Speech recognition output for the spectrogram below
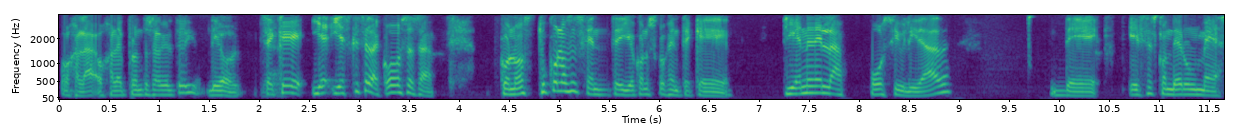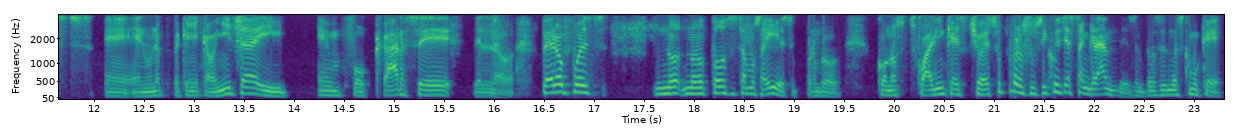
ojalá, ojalá pronto salga el tuyo. Digo, sé que, y, es que es la cosa, o sea, tú conoces gente, yo conozco gente que tiene la posibilidad de irse a esconder un mes eh, en una pequeña cabañita y enfocarse del lado. Pero pues no, no todos estamos ahí. por ejemplo, conozco a alguien que ha hecho eso, pero sus hijos ya están grandes. Entonces no es como que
